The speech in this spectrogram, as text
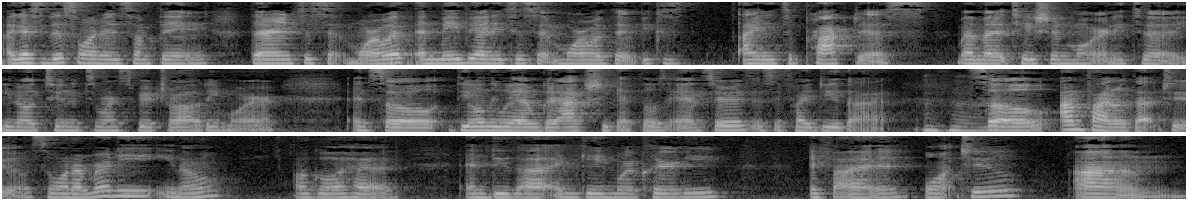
I guess this one is something that I need to sit more with, and maybe I need to sit more with it because I need to practice my meditation more. I need to, you know, tune into my spirituality more. And so the only way I'm going to actually get those answers is if I do that. Mm-hmm. So I'm fine with that too. So when I'm ready, you know, I'll go ahead and do that and gain more clarity if I want to. Um,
